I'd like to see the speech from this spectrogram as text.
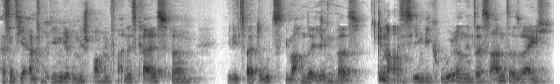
es hat sich einfach irgendwie rumgesprochen im Freundeskreis, ähm, die zwei Dudes, die machen da irgendwas. Genau. Das ist irgendwie cool und interessant. Also eigentlich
